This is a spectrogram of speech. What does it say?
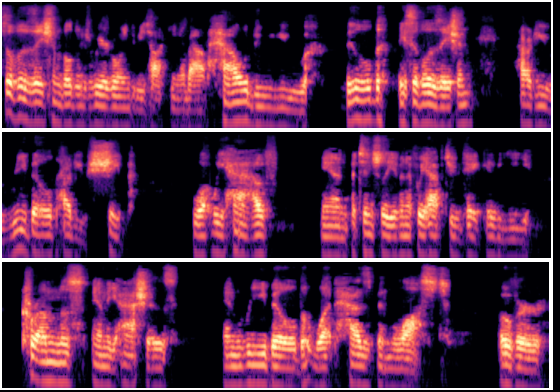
Civilization Builders, we are going to be talking about how do you build a civilization? How do you rebuild? How do you shape what we have? And potentially, even if we have to take the crumbs and the ashes and rebuild what has been lost over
